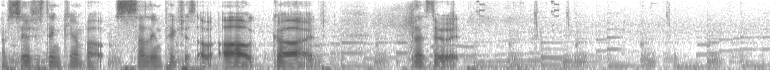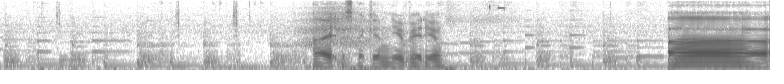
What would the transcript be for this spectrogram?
I'm seriously thinking about selling pictures of- oh god. Let's do it. Alright, let's make a new video. Uh,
